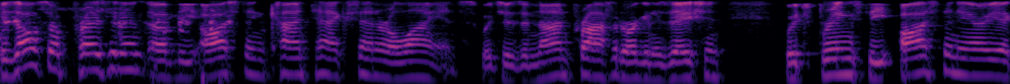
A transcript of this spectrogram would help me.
is also president of the Austin Contact Center Alliance, which is a nonprofit organization which brings the Austin area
